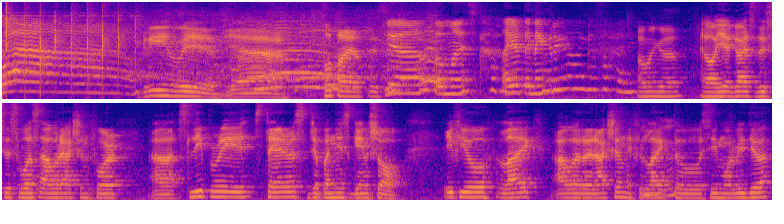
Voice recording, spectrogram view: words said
wow! Green win. Yeah. So tired. Yeah, so much. Tired and angry. Oh my god, so funny. Oh my god. Oh yeah, guys, this is, was our reaction for uh, Slippery Stairs Japanese game show. If you like our reaction, if you like to see more video,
